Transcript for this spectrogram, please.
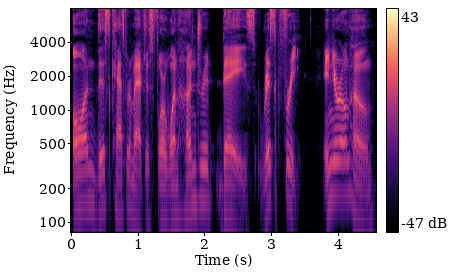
on this Casper mattress for 100 days, risk free, in your own home.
